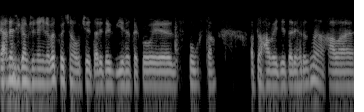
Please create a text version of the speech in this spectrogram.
Já neříkám, že není nebezpečná, určitě tady těch zvířat jako je spousta a ta havěť je tady hrozná, ale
